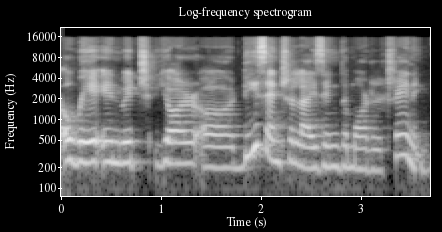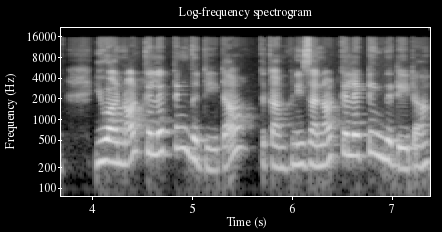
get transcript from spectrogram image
a way in which you're uh, decentralizing the model training. You are not collecting the data, the companies are not collecting the data,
